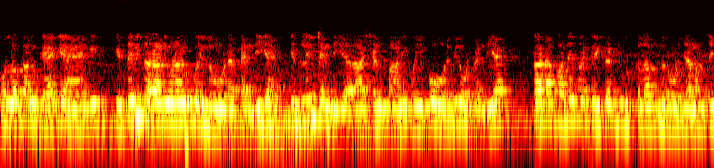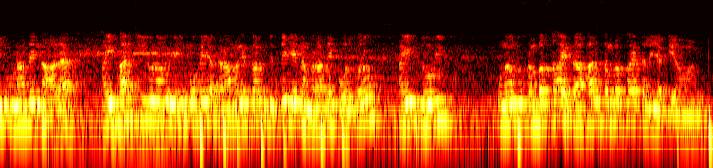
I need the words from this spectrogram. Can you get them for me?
ਉਹ ਲੋਕਾਂ ਨੂੰ ਕਹਿ ਕੇ ਆਏ ਆ ਕਿ ਕਿਸੇ ਵੀ ਤਰ੍ਹਾਂ ਦੀ ਉਹਨਾਂ ਨੂੰ ਕੋਈ ਲੋੜ ਪੈਂਦੀ ਹੈ ਕਿਸ ਲਈ ਪੈਂਦੀ ਹੈ ਰਾਸ਼ਨ ਪਾਣੀ ਕੋਈ ਹੋਰ ਵੀ ਲੋੜ ਪੈਂਦੀ ਹੈ ਸਾਡਾ Fatehpur cricket youth club Narod Jaman Singh ਉਹਨਾਂ ਦੇ ਨਾਲ ਹੈ। ਅਸੀਂ ਹਰ ਚੀਜ਼ ਉਹਨਾਂ ਨੂੰ ਜਿਹੜੀ ਮੁਹੱਈਆ ਕਰਾਵਾਂਗੇ। ਸਾਨੂੰ ਦਿੱਤੇ ਗਏ ਨੰਬਰਾਂ ਤੇ ਕਾਲ ਕਰੋ। ਅਸੀਂ ਜੋ ਵੀ ਉਹਨਾਂ ਨੂੰ ਸੰਭਵ ਸਹਾਇਤਾ, ਹਰ ਸੰਭਵ ਸਹਾਇਤਾ ਲਈ ਅੱਗੇ ਆਵਾਂਗੇ।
